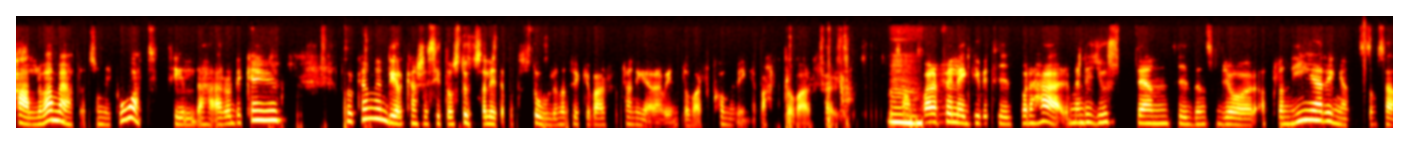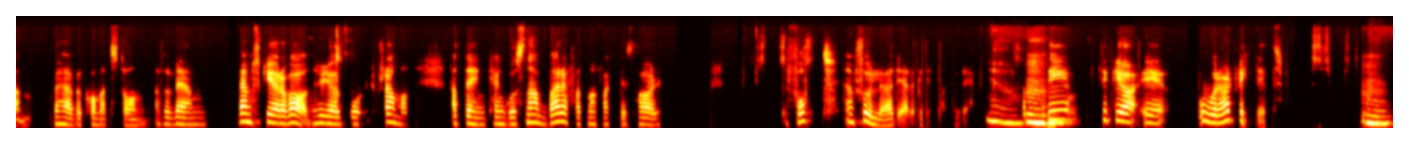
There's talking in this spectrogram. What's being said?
halva mötet som gick åt till det här. Och det kan ju, då kan en del kanske sitta och studsa lite på stolen och tycka varför planerar vi inte och varför kommer vi ingen vart och varför, mm. varför lägger vi tid på det här? Men det är just den tiden som gör att planeringen som sen behöver komma till stånd, alltså vem, vem ska göra vad? Hur gör vi framåt? Att den kan gå snabbare för att man faktiskt har fått en fullödigare bild av det. Ja. Mm. Det tycker jag är oerhört viktigt. Mm.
